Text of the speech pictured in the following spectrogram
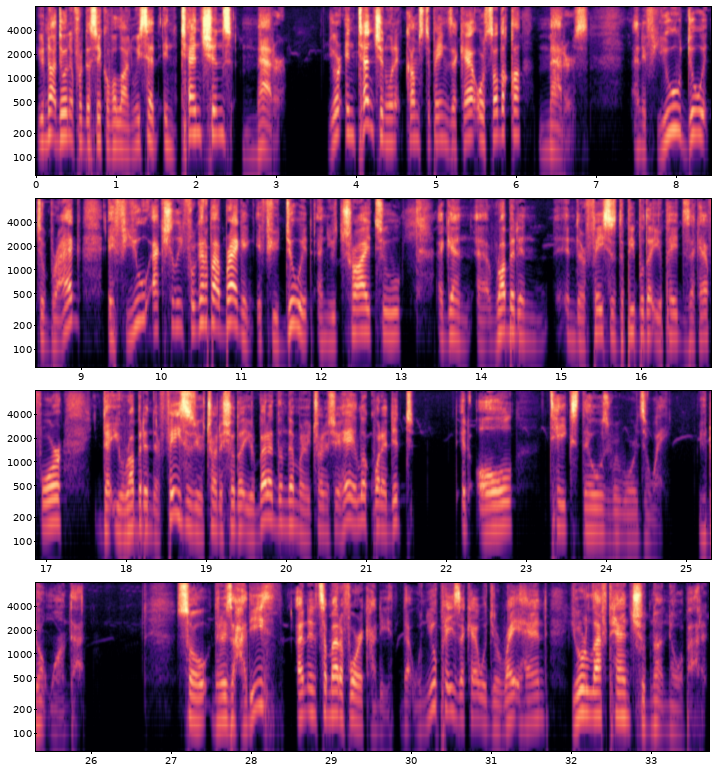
You're not doing it for the sake of Allah. And we said intentions matter. Your intention when it comes to paying zakah or sadaqah matters. And if you do it to brag, if you actually forget about bragging, if you do it and you try to, again, uh, rub it in in their faces, the people that you paid zakah for, that you rub it in their faces, you try to show that you're better than them, or you're trying to say, "Hey, look what I did," it all takes those rewards away. You don't want that. So there is a hadith, and it's a metaphoric hadith, that when you pay zakat with your right hand, your left hand should not know about it.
